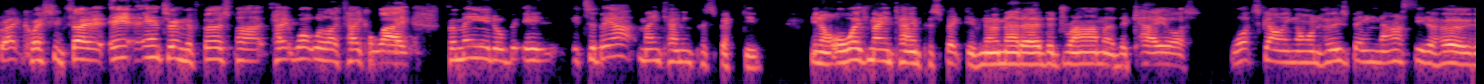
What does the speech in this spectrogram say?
Great question. So, a- answering the first part, take what will I take away? For me, it'll be it, it's about maintaining perspective. You know, always maintain perspective, no matter the drama, the chaos, what's going on, who's being nasty to who,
